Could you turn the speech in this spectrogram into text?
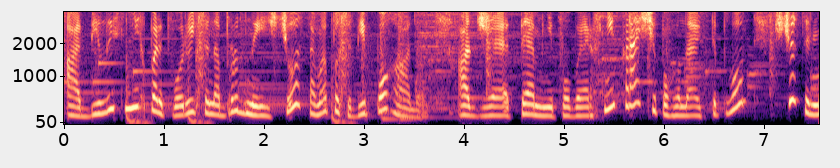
А білий сніг перетворюється на брудний, що саме по собі погано, адже темні поверхні краще поглинають тепло, що сильніше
